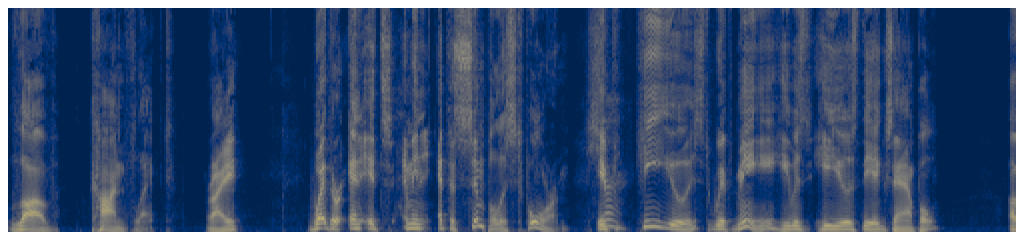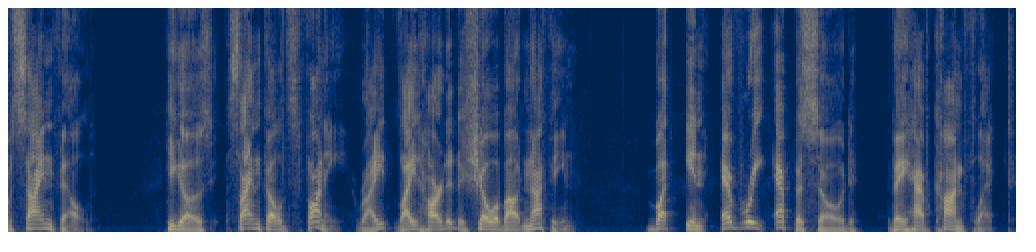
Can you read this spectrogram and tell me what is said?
love conflict, right? Whether and it's I mean at the simplest form. If Sure. he used with me, he was he used the example of Seinfeld. He goes, Seinfeld's funny, right? Lighthearted, a show about nothing. But in every episode, they have conflict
